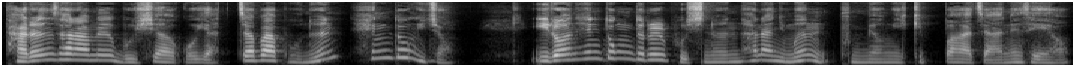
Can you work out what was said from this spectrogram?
다른 사람을 무시하고 얕잡아 보는 행동이죠. 이런 행동들을 보시는 하나님은 분명히 기뻐하지 않으세요.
